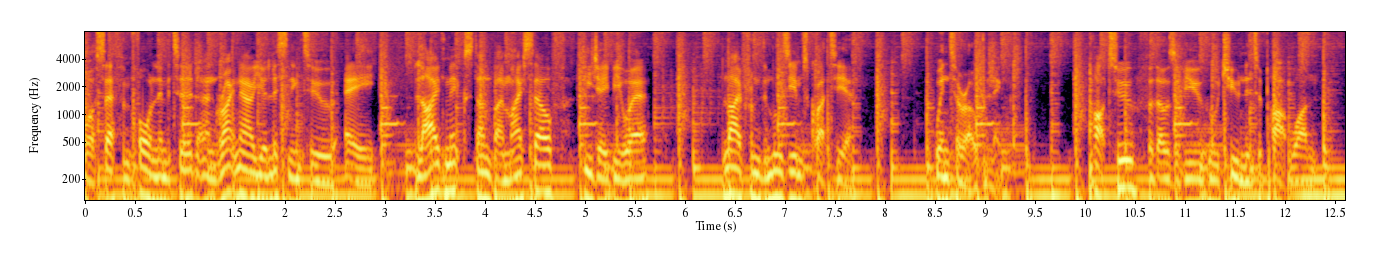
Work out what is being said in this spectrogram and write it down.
course, FM4 Limited, and right now you're listening to a live mix done by myself, DJ Beware, live from the Museum's Quartier, winter opening. Part 2 for those of you who tuned into part 1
